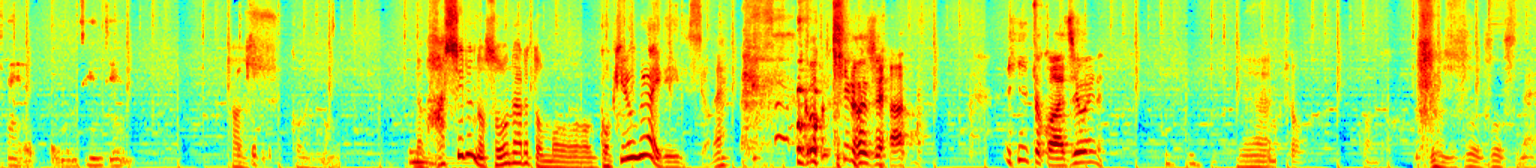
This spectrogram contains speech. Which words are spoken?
食べるっていうのも全然。確かに。うんでも走るのそうなるともう5キロぐらいでいいですよね。5キロじゃいいとこ味わえない。ね。行きましょううんそうそうですね。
